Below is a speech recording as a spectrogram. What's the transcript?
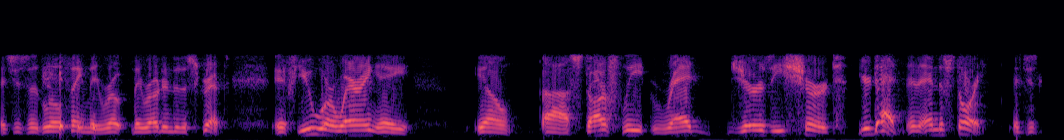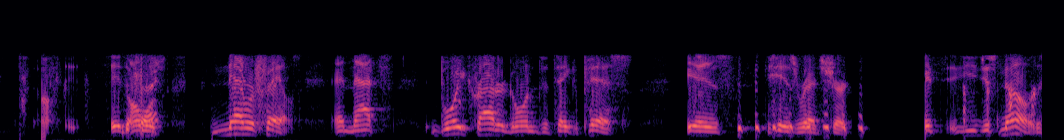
It's just a little thing they wrote they wrote into the script. If you were wearing a, you know, uh, Starfleet red jersey shirt, you're dead. And end of story. It just it Okay. almost never fails, and that's Boyd Crowder going to take a piss is his red shirt. It's you just know the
